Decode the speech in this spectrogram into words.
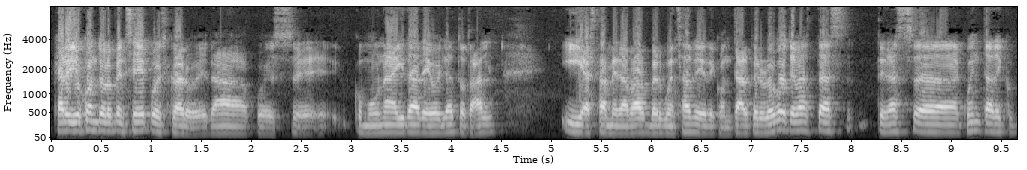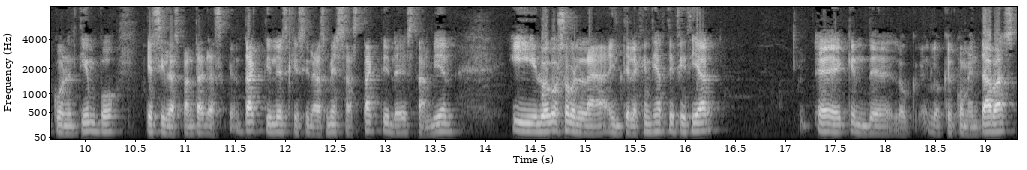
Claro, yo cuando lo pensé, pues claro, era pues eh, como una ida de olla total y hasta me daba vergüenza de, de contar. Pero luego te, vas, das, te das eh, cuenta de que con el tiempo que si las pantallas táctiles, que si las mesas táctiles también. Y luego sobre la inteligencia artificial, eh, lo, que- comentabas,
